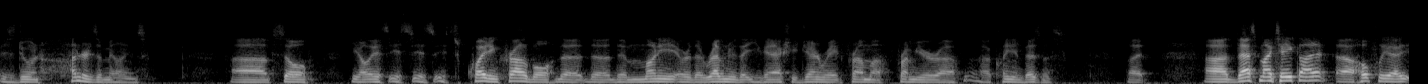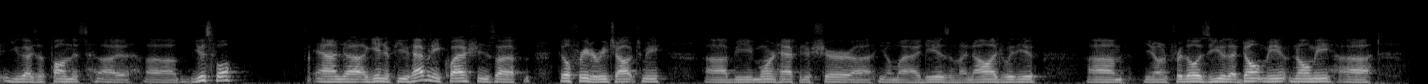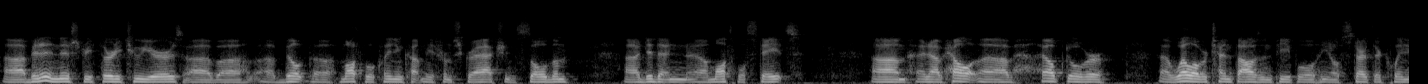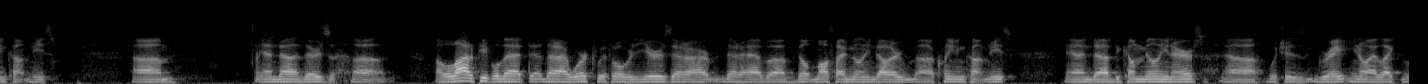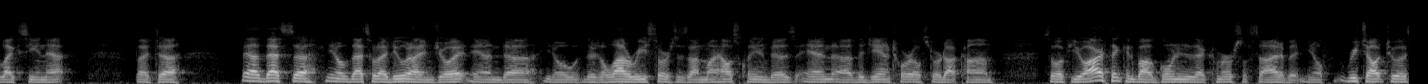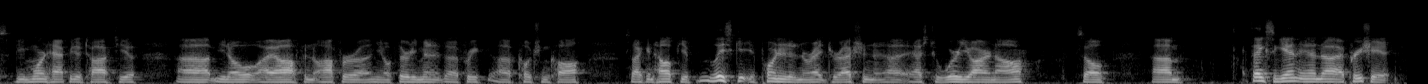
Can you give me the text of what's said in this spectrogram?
is doing hundreds of millions. Uh, so you know, it's, it's, it's, it's quite incredible the, the, the money or the revenue that you can actually generate from, uh, from your uh, uh, cleaning business. But uh, that's my take on it. Uh, hopefully you guys have found this useful. And again, if you have any questions, feel free to reach out to me. I'll be more than happy to share, you know, my ideas and my knowledge with you. Um, you know, and for those of you that don't me, know me, I've been in the industry 32 years. I've uh, uh, built multiple cleaning companies from scratch and sold them. I did that in multiple states. Um, and I've, hel- I've helped over well over 10,000 people, you know, start their cleaning companies. Um, and there's a lot of people that that I worked with over the years that are that have uh, built multi-million dollar uh, cleaning companies and uh, become millionaires, which is great. You know, I like like seeing that. But uh, yeah, that's uh, you know that's what I do and I enjoy it. And uh, you know, there's a lot of resources on my house cleaning biz and uh, the janitorialstore.com. So if you are thinking about going into that commercial side of it, you know, reach out to us. Be more than happy to talk to you. Uh, you know, I often offer a you know 30 minute uh, free uh, coaching call, so I can help you at least get you pointed in the right direction uh, as to where you are now. So, um, thanks again, and uh, I appreciate it.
